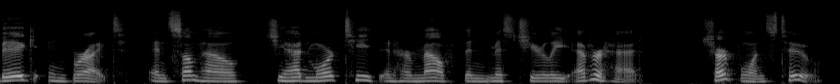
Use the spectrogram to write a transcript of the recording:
big and bright, and somehow she had more teeth in her mouth than Miss Cheerilee ever had. Sharp ones, too.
